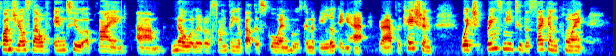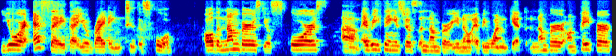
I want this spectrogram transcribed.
plunge yourself into applying. Um, know a little something about the school and who's going to be looking at your application. Which brings me to the second point your essay that you're writing to the school. All the numbers, your scores, um, everything is just a number. You know, everyone get a number on paper,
